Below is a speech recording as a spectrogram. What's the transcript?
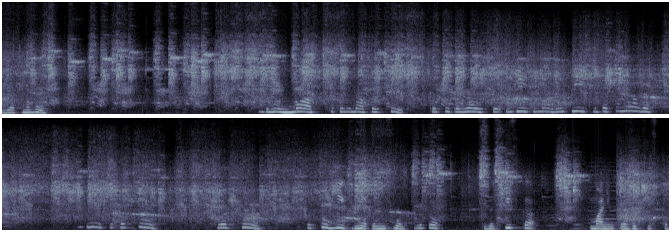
я смогу. Блин, маг, это не маг, прошу. Прошу, пожалуйста, убейте мага, убейте, прошу мага. Убейте, прошу. Прошу. Прошу, Гик. Нет, он не сможет. Зато зачистка, маленькая зачистка.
